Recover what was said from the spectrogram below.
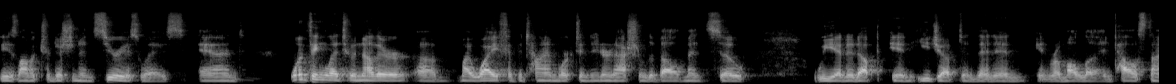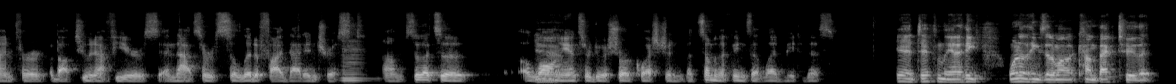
the Islamic tradition in serious ways? And one thing led to another. Um, my wife at the time worked in international development. So we ended up in Egypt and then in, in Ramallah in Palestine for about two and a half years. And that sort of solidified that interest. Mm. Um, so that's a, a long yeah. answer to a short question, but some of the things that led me to this. Yeah, definitely. I think one of the things that I might come back to that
